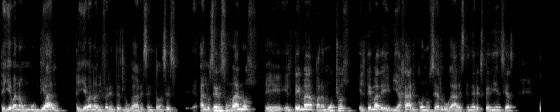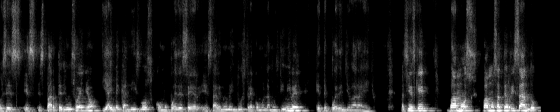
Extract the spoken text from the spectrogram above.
te llevan a un mundial, te llevan a diferentes lugares. Entonces, a los seres humanos, eh, el tema, para muchos, el tema de viajar y conocer lugares, tener experiencias, pues es, es, es, parte de un sueño y hay mecanismos como puede ser estar en una industria como la multinivel que te pueden llevar a ello. Así es que vamos, vamos aterrizando.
